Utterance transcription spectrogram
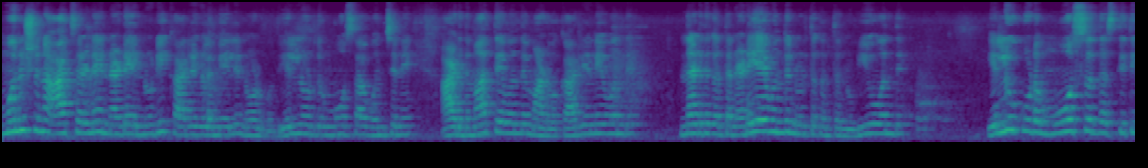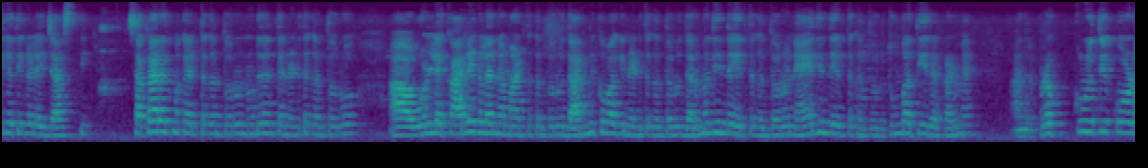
ಮನುಷ್ಯನ ಆಚರಣೆ, ನಡೆ, ನುಡಿ ಕಾರ್ಯಗಳ ಮೇಲೆ ನೋಡ್ಬೋದು. ಎಲ್ಲಿ ನೋಡಿದ್ರು ಮೋಸ, ವಂಚನೆ, ಆಡಿದ ಮಾತೇ ಒಂದೇ, ಮಾಡುವ ಕಾರ್ಯನೇ ಒಂದೇ, ನಡೆದಕ್ಕಂಥ ನಡೆಯೇ ಒಂದೇ, ನುಡಿತಕ್ಕಂಥ ನುಡಿಯೂ ಒಂದೇ. ಎಲ್ಲೂ ಕೂಡ ಮೋಸದ ಸ್ಥಿತಿಗತಿಗಳೇ ಜಾಸ್ತಿ. ಸಕಾರಾತ್ಮಕ ಇರ್ತಕ್ಕಂಥವ್ರು, ನುಡಿದಂತೆ ನಡೀತಕ್ಕಂಥವ್ರು, ಆ, ಒಳ್ಳೆ ಕಾರ್ಯಗಳನ್ನು ಮಾಡ್ತಕ್ಕಂಥವ್ರು, ಧಾರ್ಮಿಕವಾಗಿ ನಡೀತಕ್ಕಂಥವ್ರು, ಧರ್ಮದಿಂದ ಇರ್ತಕ್ಕಂಥವ್ರು, ನ್ಯಾಯದಿಂದ ಇರ್ತಕ್ಕಂಥವ್ರು ತುಂಬ ತೀರ ಕಡಿಮೆ. ಅಂದರೆ ಪ್ರಕೃತಿ ಕೂಡ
